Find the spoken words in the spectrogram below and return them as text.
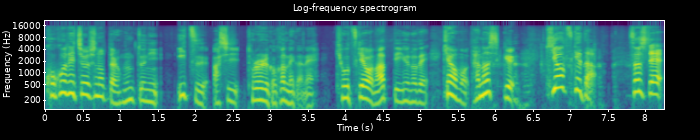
ここで調子乗ったら本当に、いつ足取られるか分かんないからね。気をつけようなっていうので、今日も楽しく気をつけたそして、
